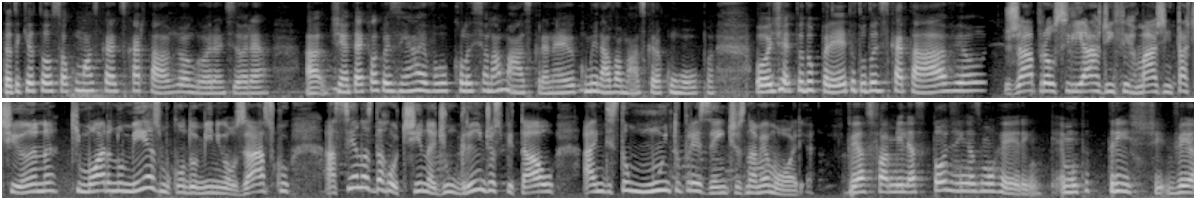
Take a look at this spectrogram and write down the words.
Tanto que eu tô só com máscara descartável agora. Antes eu era. Ah, tinha até aquela coisa assim, ah, eu vou colecionar máscara, né? Eu combinava máscara com roupa. Hoje é tudo preto, tudo descartável. Já para auxiliar de enfermagem Tatiana, que mora no mesmo condomínio em Osasco, as cenas da rotina de um grande hospital ainda estão muito presentes na memória ver as famílias todinhas morrerem. É muito triste ver,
